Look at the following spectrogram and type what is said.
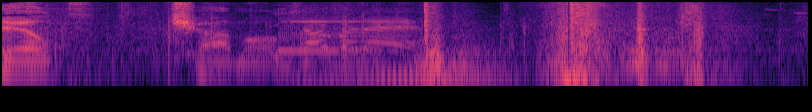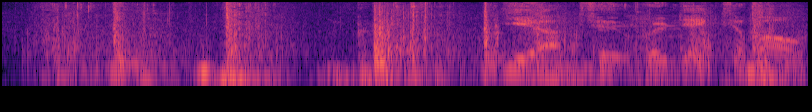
Tilt. Come on. Over there. You're too predictable.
